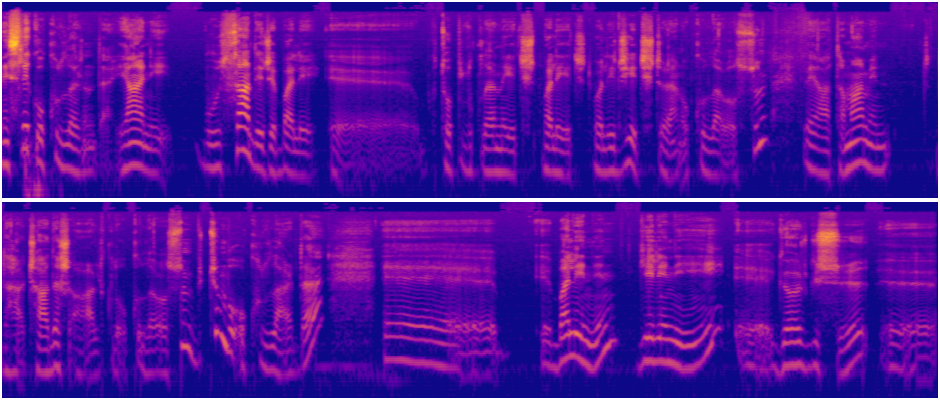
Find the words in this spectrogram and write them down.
meslek okullarında yani bu sadece bale e, topluluklarına yetiş, bale yetiş, baleci yetiştiren okullar olsun veya tamamen daha çağdaş ağırlıklı okullar olsun. Bütün bu okullarda e, e, balenin geleneği, e, görgüsü e,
